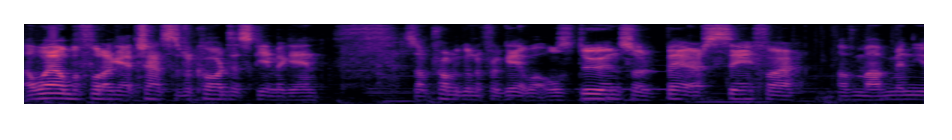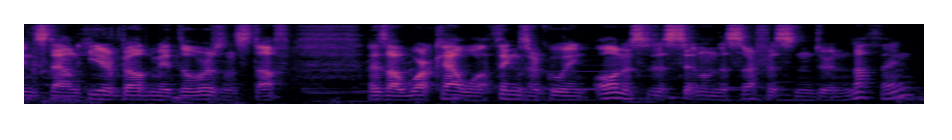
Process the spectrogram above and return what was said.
a while before I get a chance to record this game again. So I'm probably going to forget what I was doing, so it's better, safer, have my minions down here building me doors and stuff as I work out what things are going on instead of sitting on the surface and doing nothing.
